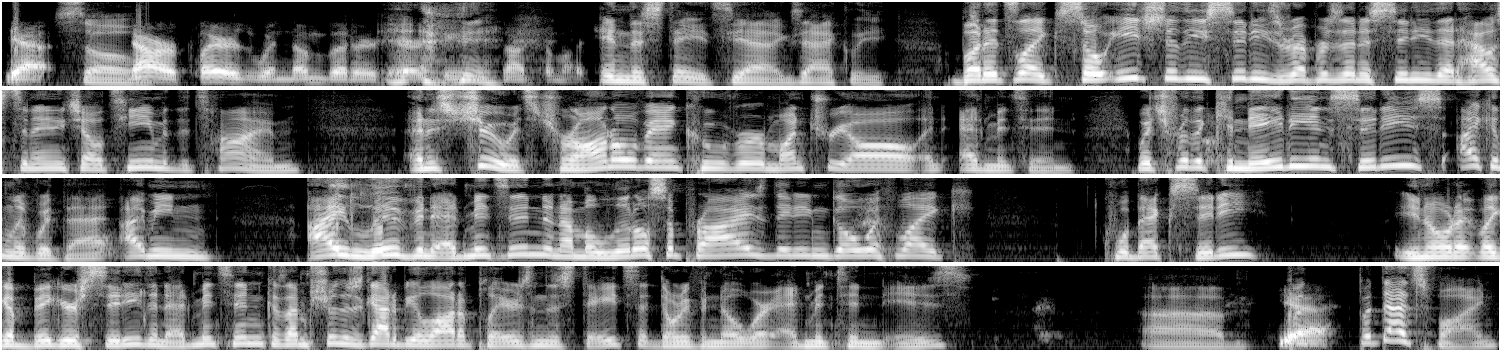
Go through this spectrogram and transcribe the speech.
yeah. So Now our players win them, but our, teams not so much. in the states yeah exactly but it's like so each of these cities represent a city that housed an nhl team at the time and it's true it's toronto vancouver montreal and edmonton which for the canadian cities i can live with that i mean i live in edmonton and i'm a little surprised they didn't go with like quebec city you know what like a bigger city than edmonton because i'm sure there's got to be a lot of players in the states that don't even know where edmonton is um, Yeah, but that's fine.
